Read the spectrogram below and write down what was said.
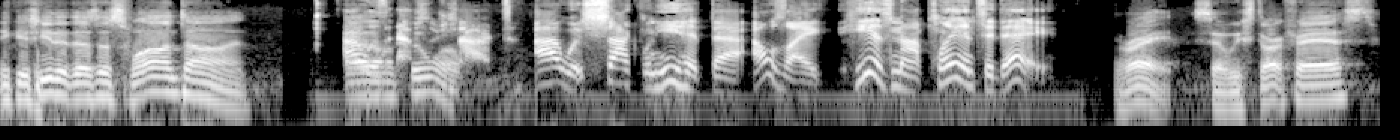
and Kushida does a swanton. I was absolutely shocked. I was shocked when he hit that. I was like, he is not playing today. Right. So we start fast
